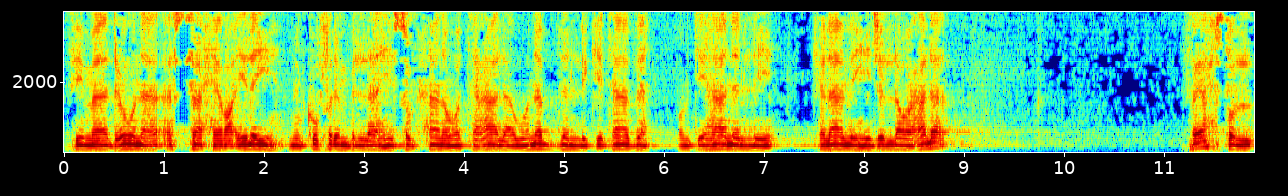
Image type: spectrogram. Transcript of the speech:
فيما يدعون الساحر إليه من كفر بالله سبحانه وتعالى ونبذ لكتابه وامتهانا لكلامه جل وعلا. فيحصل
